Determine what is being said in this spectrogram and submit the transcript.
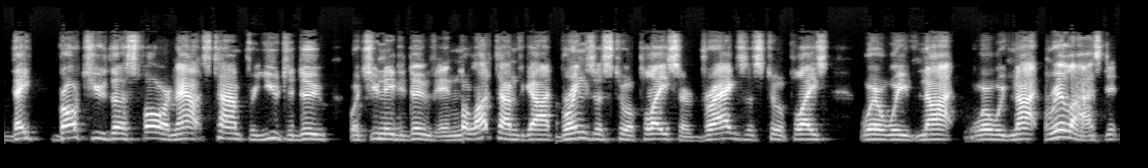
they brought you thus far. Now it's time for you to do what you need to do. And a lot of times God brings us to a place or drags us to a place where we've not where we've not realized it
